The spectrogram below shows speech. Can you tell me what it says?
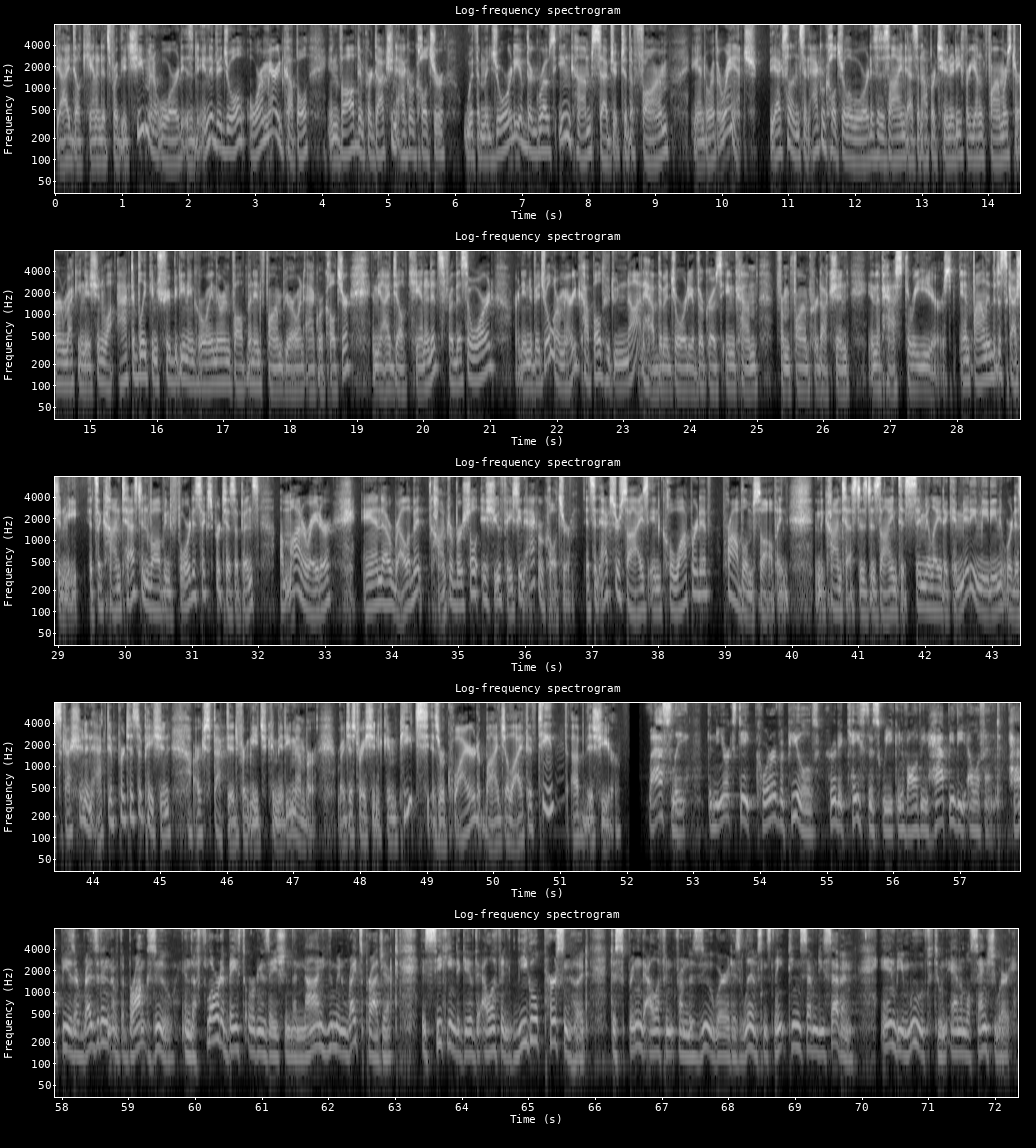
The ideal candidates for the Achievement Award is an individual or a married couple involved in production agriculture with a majority of their gross income subject to the farm and or the ranch. The Excellence in Agricultural Award is designed as an opportunity for young farmers to earn recognition while actively contributing and growing their involvement in Farm Bureau and agriculture. And the ideal candidates for this award are an individual or married couple who do not have the majority of their gross income from farm production in the past three years. And finally, the discussion meet. It's a contest involving four to six participants, a moderator, and a relevant, controversial issue facing agriculture. It's an exercise in cooperative problem solving. And the contest is designed to simulate a committee meeting where discussion and active participation are expected from each committee member. Registration to compete is required by July 15th of this year. Lastly, the New York State Court of Appeals heard a case this week involving Happy the elephant. Happy is a resident of the Bronx Zoo, and the Florida based organization, the Non Human Rights Project, is seeking to give the elephant legal personhood to spring the elephant from the zoo where it has lived since 1977 and be moved to an animal sanctuary.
